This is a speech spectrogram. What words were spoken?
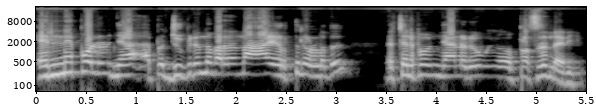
എന്നെ പോലെ ഞാൻ ഇപ്പൊ ജുബിൻ എന്ന് പറയുന്ന ആ എർത്തിലുള്ളത് ചിലപ്പോൾ ഞാനൊരു പ്രസിഡന്റ് ആയിരിക്കും.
